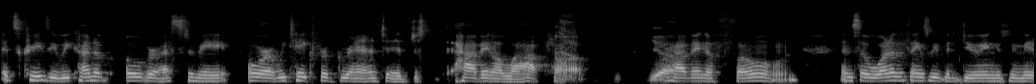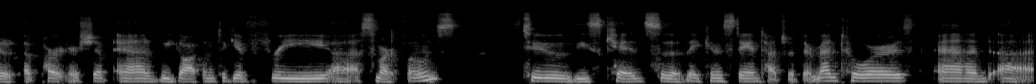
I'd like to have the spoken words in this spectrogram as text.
it's crazy. We kind of overestimate or we take for granted just having a laptop Yeah. or having a phone. And so one of the things we've been doing is we made a, a partnership and we got them to give free uh, smartphones to these kids so that they can stay in touch with their mentors and uh,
